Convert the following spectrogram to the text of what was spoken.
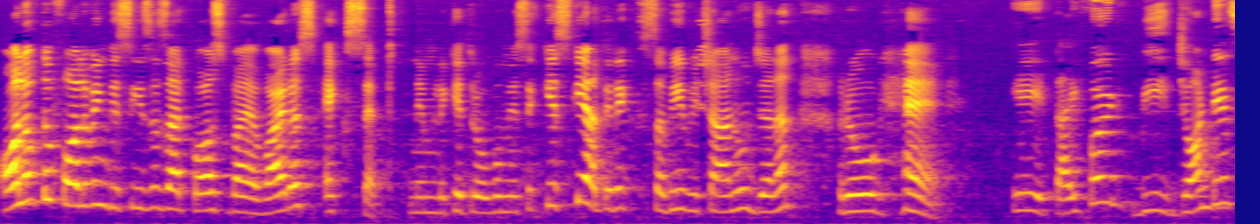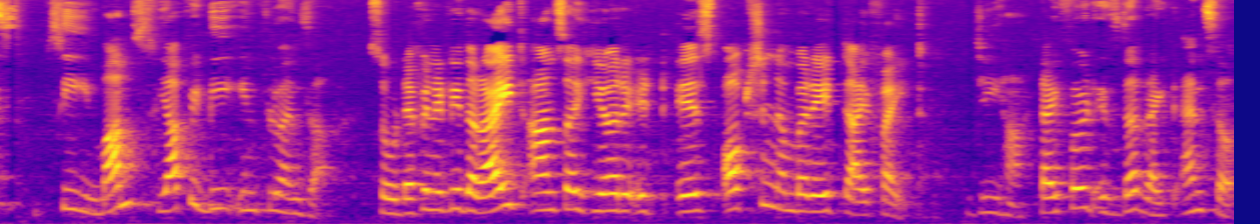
all of the following diseases are caused by a virus except निम्नलिखित रोगों में से किसके अतिरिक्त सभी विषाणु जनक रोग हैं? A typhoid B jaundice C mumps या फिर D influenza so definitely the right answer here it is option number eight typhoid जी हाँ typhoid is the right answer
